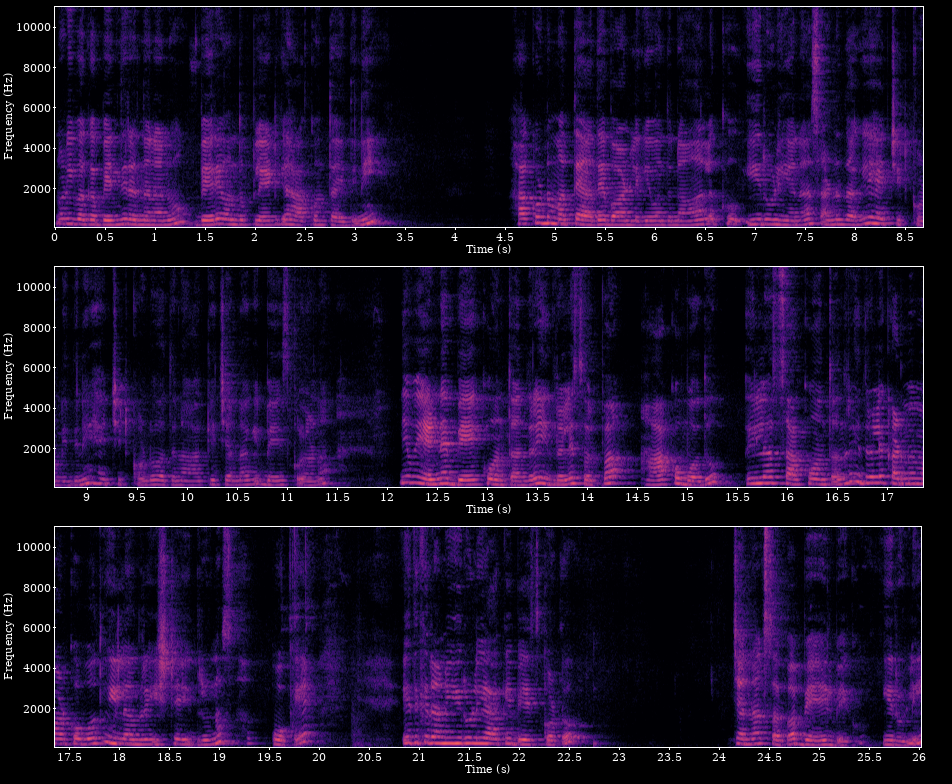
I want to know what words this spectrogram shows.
ನೋಡಿ, ಇವಾಗ ಬೆಂದಿರೋದನ್ನ ನಾನು ಬೇರೆ ಒಂದು ಪ್ಲೇಟ್ಗೆ ಹಾಕ್ಕೊತಾ ಇದ್ದೀನಿ. ಹಾಕ್ಕೊಂಡು ಮತ್ತೆ ಅದೇ ಬಾಣಲಿಗೆ ಒಂದು ನಾಲ್ಕು ಈರುಳ್ಳಿಯನ್ನು ಸಣ್ಣದಾಗಿ ಹೆಚ್ಚಿಟ್ಕೊಂಡಿದ್ದೀನಿ. ಹೆಚ್ಚಿಟ್ಕೊಂಡು ಅದನ್ನು ಹಾಕಿ ಚೆನ್ನಾಗಿ ಬೇಯಿಸ್ಕೊಳ್ಳೋಣ. ನೀವು ಎಣ್ಣೆ ಬೇಕು ಅಂತಂದರೆ ಇದರಲ್ಲೇ ಸ್ವಲ್ಪ ಹಾಕೋಬೋದು. ಇಲ್ಲ ಸಾಕು ಅಂತಂದರೆ ಇದರಲ್ಲೇ ಕಡಿಮೆ ಮಾಡ್ಕೋಬೋದು. ಇಲ್ಲಾಂದರೆ ಇಷ್ಟೇ ಇದ್ರೂ ಓಕೆ. ಇದಕ್ಕೆ ನಾನು ಈರುಳ್ಳಿ ಹಾಕಿ ಬೇಯಿಸ್ಕೊಟ್ಟು ಚೆನ್ನಾಗಿ ಸ್ವಲ್ಪ ಬೇಯಬೇಕು ಈರುಳ್ಳಿ.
